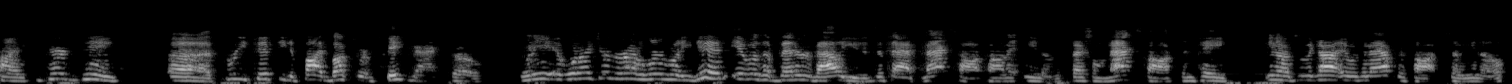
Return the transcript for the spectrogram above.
time, compared to paying uh three fifty to five bucks for a Big Mac. So when he when I turned around and learned what he did, it was a better value to just add Mac sauce on it, you know, the special Mac sauce, and pay, you know, so the guy it was an afterthought. So you know,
